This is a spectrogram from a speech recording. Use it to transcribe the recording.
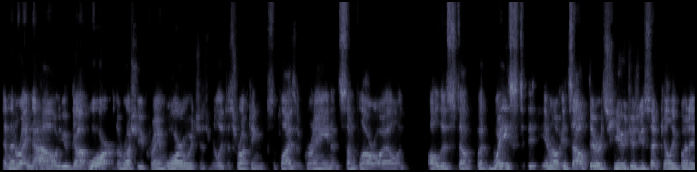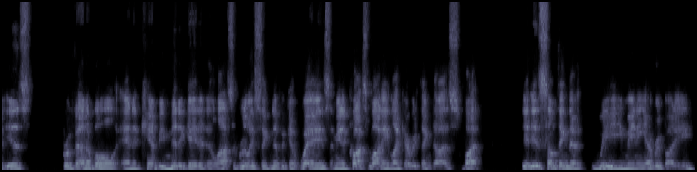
And then right now, you've got war, the Russia Ukraine war, which is really disrupting supplies of grain and sunflower oil and all this stuff. But waste, you know, it's out there, it's huge, as you said, Kelly, but it is preventable and it can be mitigated in lots of really significant ways. I mean, it costs money, like everything does, but it is something that we, meaning everybody,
